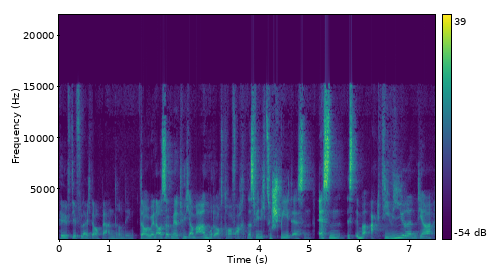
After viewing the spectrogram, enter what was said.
hilft dir vielleicht auch bei anderen Dingen. Darüber hinaus sollten wir natürlich am Abendbrot auch darauf achten, dass wir nicht zu spät essen. Essen ist immer aktivierend, ja.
